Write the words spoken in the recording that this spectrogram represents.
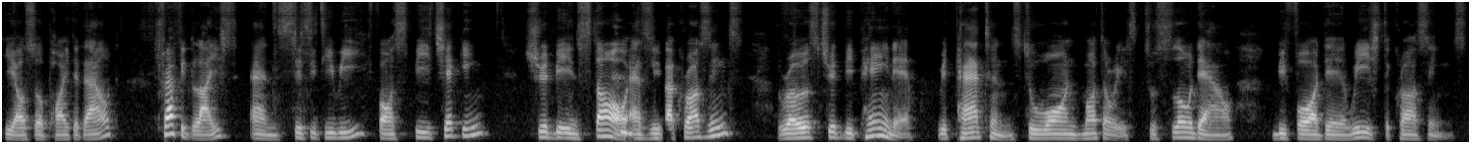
He also pointed out traffic lights and CCTV for speed checking should be installed at zebra crossings. Roads should be painted with patterns to warn motorists to slow down before they reach the crossings.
